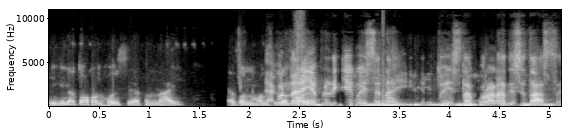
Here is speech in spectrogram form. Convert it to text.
এগুলা তখন এখন নাই এখন মানুষ এখন নাই আপনারা কে কইছে নাই? এটা তো ইসলাম কোরআন হাদিসে তো আছে।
